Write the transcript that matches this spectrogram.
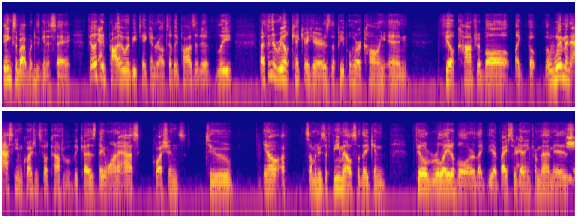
thinks about what he's gonna say. I feel like Yeah. it probably would be taken relatively positively, but I think the real kicker here is the people who are calling in feel comfortable. Like the the women asking him questions feel comfortable because they want to ask questions to, you know, a, someone who's a female, so they can feel relatable or like the advice they're getting from them is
